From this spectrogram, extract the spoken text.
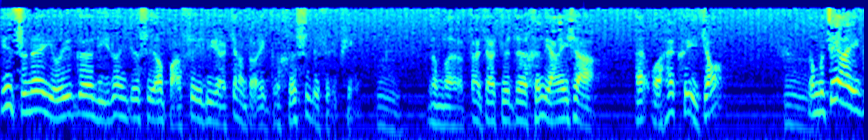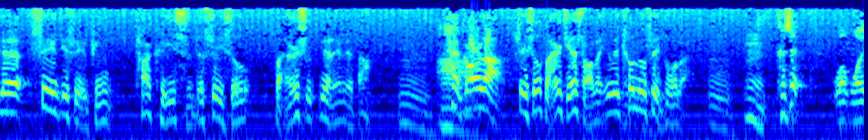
因此呢，有一个理论就是要把税率啊降到一个合适的水平，嗯，那么大家觉得衡量一下，哎，我还可以交，嗯，那么这样一个税率的水平，它可以使得税收反而是越来越大，嗯，太高了，税收反而减少了，因为偷漏税多了，嗯。嗯，可是。我我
